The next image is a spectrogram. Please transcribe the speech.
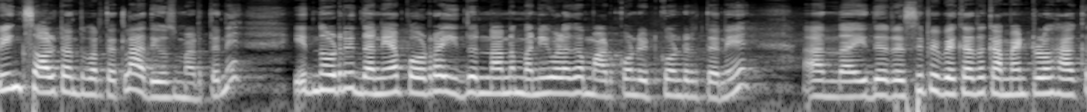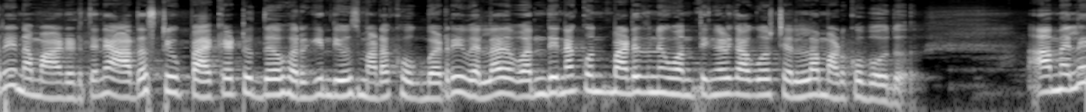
ಪಿಂಕ್ ಸಾಲ್ಟ್ ಅಂತ ಬರ್ತೈತಲ್ಲ, ಅದು ಯೂಸ್ ಮಾಡ್ತೇನೆ. ಇದು ನೋಡಿರಿ, ಧನಿಯಾ ಪೌಡ್ರ ಇದನ್ನು ನಾನು ಮನೆ ಒಳಗೆ ಮಾಡ್ಕೊಂಡು ಇಟ್ಕೊಂಡಿರ್ತೇನೆ. ಅಂದ ಇದು ರೆಸಿಪಿ ಬೇಕಾದ್ರೆ ಕಮೆಂಟ್ ಒಳಗೆ ಹಾಕ್ರಿ, ನಾ ಮಾಡಿಡ್ತೇನೆ. ಆದಷ್ಟು ಇವು ಪ್ಯಾಕೆಟದ್ದು ಹೊರಗಿಂದ ಯೂಸ್ ಮಾಡೋಕ್ಕೆ ಹೋಗ್ಬೇಡ್ರಿ. ಇವೆಲ್ಲ ಒಂದು ದಿನ ಕುಂತು ಮಾಡಿದ್ರೆ ನೀವು ಒಂದು ತಿಂಗಳಿಗೆ ಆಗುವಷ್ಟು ಎಲ್ಲ ಮಾಡ್ಕೋಬೋದು. ಆಮೇಲೆ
